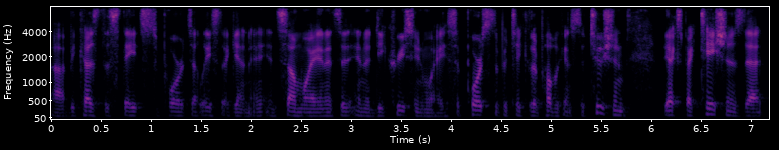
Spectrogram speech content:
uh, because the state supports, at least again in, in some way, and it's in a decreasing way, supports the particular public institution. The expectation is that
